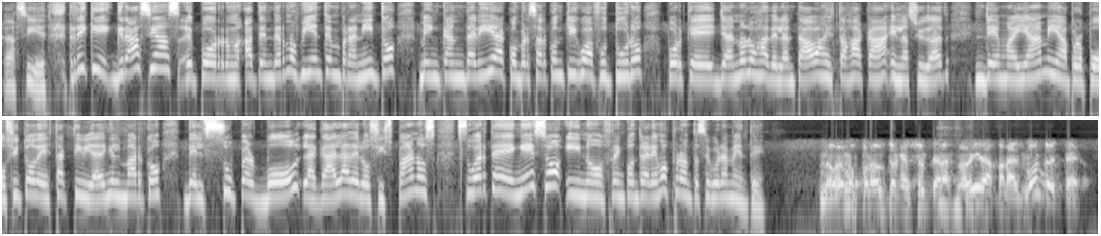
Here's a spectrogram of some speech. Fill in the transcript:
Así es. Ricky, gracias eh, por atendernos bien tempranito. Me encantaría conversar contigo a futuro porque ya no los adelantabas, estás acá en la ciudad de Miami a propósito de esta actividad en el marco del Super Bowl, la gala de los hispanos. Suerte en eso y nos reencontraremos pronto seguramente. Nos vemos pronto en el sur de la Florida para el mundo entero.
